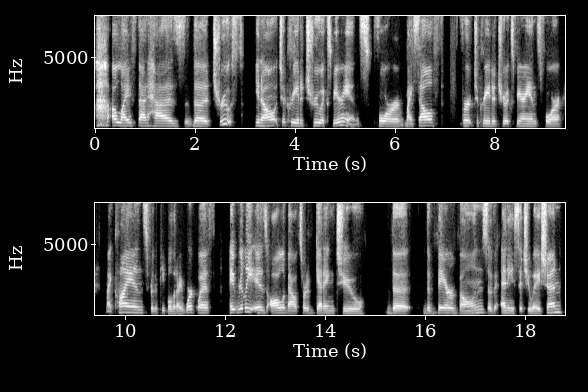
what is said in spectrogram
a life that has the truth, you know, to create a true experience for myself, for to create a true experience for my clients, for the people that I work with. It really is all about sort of getting to the the bare bones of any situation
